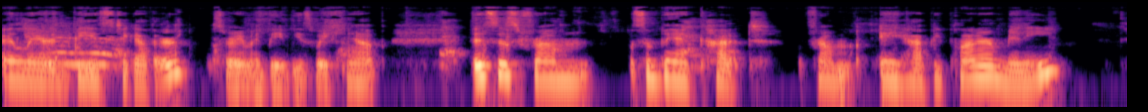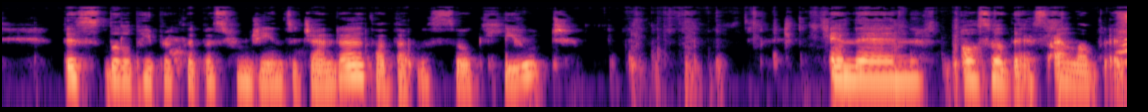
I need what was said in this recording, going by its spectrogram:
I layered these together. Sorry, my baby's waking up. This is from something I cut from a Happy Planner mini. This little paper clip is from Jane's Agenda. I thought that was so cute. And then also this, I love this.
